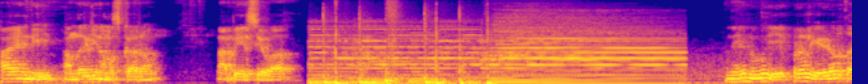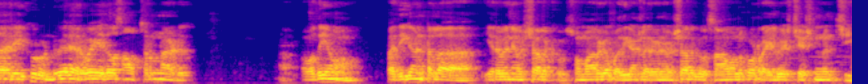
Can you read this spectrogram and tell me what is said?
హాయ్ అండి. అందరికీ నమస్కారం. నా పేరు శివ. నేను ఏప్రిల్ ఏడవ తారీఖు రెండు వేల ఇరవై ఐదవ సంవత్సరం నాడు ఉదయం పది గంటల ఇరవై నిమిషాలకు సుమారుగా పది గంటల ఇరవై నిమిషాలకు సామలకోట రైల్వే స్టేషన్ నుంచి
